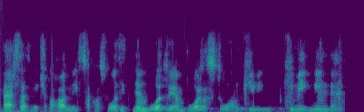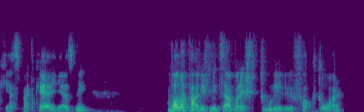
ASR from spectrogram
persze ez még csak a harmadik szakasz volt, itt nem volt olyan borzasztóan ki, ki még mindenki, ezt meg kell egyezni. Van a Párizs Nizzában is egy túlélő faktor,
